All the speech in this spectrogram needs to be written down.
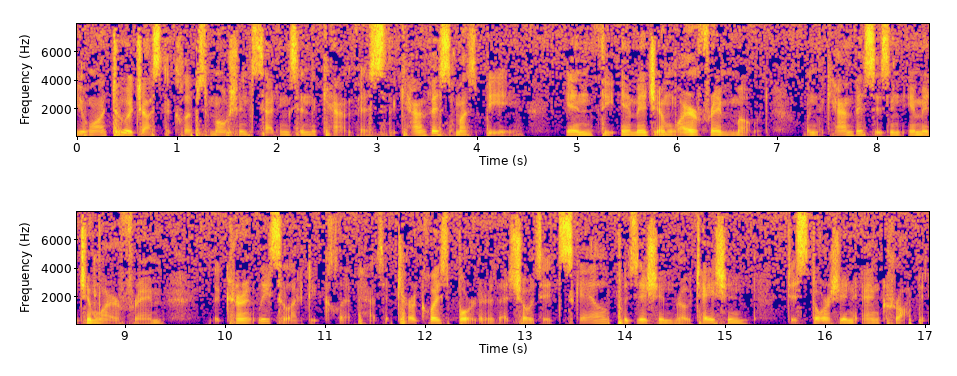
If you want to adjust the clip's motion settings in the canvas, the canvas must be in the image and wireframe mode. When the canvas is in image and wireframe, the currently selected clip has a turquoise border that shows its scale, position, rotation, distortion, and cropping,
